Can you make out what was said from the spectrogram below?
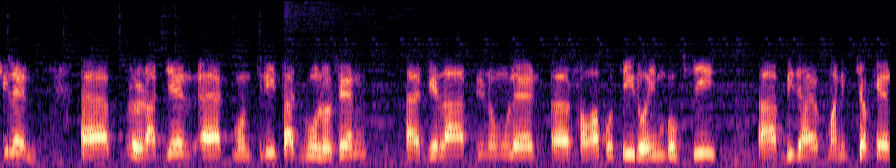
ছিলেন রাজ্যের এক মন্ত্রী তাজমুল হোসেন জেলা তৃণমূলের সভাপতি রহিম বক্সি বিধায়ক মানিকচকের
